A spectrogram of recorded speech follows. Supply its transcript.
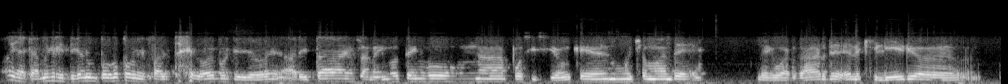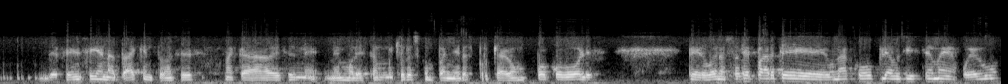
Oye, acá me critican un poco por mi falta de gol, porque yo eh, ahorita en Flamengo tengo una posición que es mucho más de, de guardar de- el equilibrio, eh, defensa y en ataque, entonces acá a veces me, me molestan mucho los compañeros porque hago un poco goles. Pero bueno, eso hace parte de una copla, un sistema de juego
